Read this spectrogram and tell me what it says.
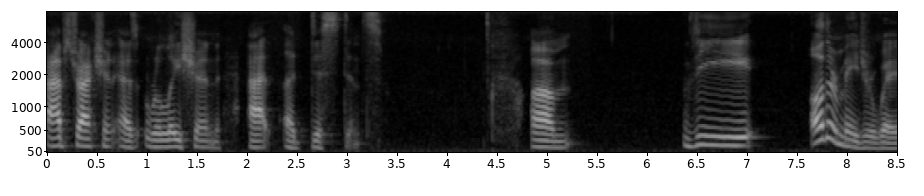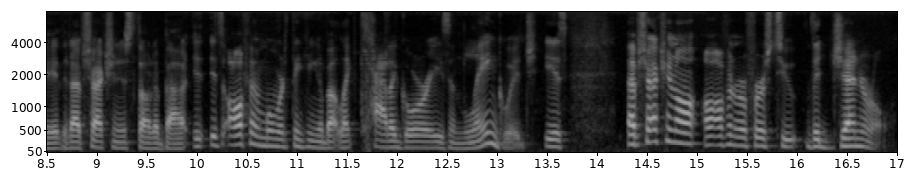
abstraction as relation at a distance. Um, the other major way that abstraction is thought about, it's often when we're thinking about like categories and language, is abstraction often refers to the general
